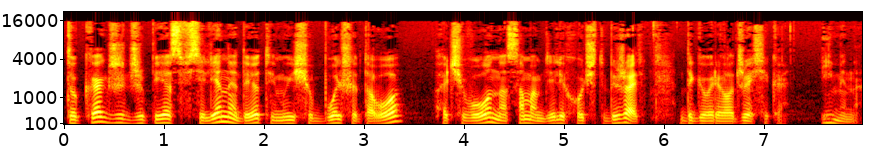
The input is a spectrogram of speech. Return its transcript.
то как же GPS Вселенной дает ему еще больше того, от чего он на самом деле хочет убежать, договорила Джессика. Именно.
